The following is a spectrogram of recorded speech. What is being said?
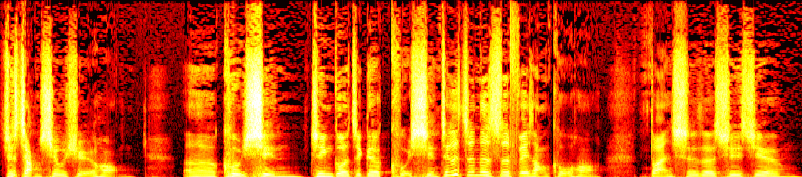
就讲修学哈，呃苦行，经过这个苦行，这个真的是非常苦哈，断食的时间，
